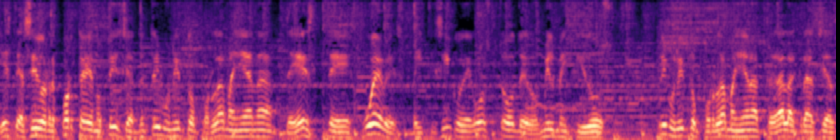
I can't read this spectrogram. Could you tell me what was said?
Y este ha sido el reporte de noticias de Tribunito por la mañana de este jueves 25 de agosto de 2022. Tribunito por la mañana te da las gracias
